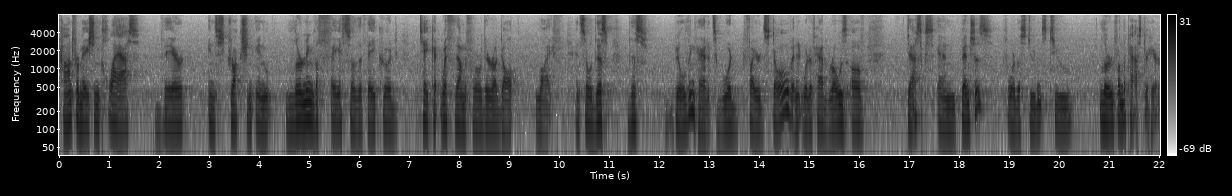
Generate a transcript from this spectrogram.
confirmation class their instruction in learning the faith so that they could take it with them for their adult life. And so this this building had its wood fired stove and it would have had rows of desks and benches for the students to learn from the pastor here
